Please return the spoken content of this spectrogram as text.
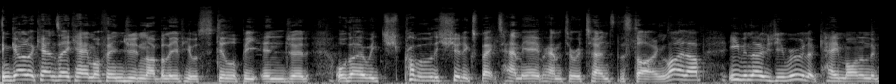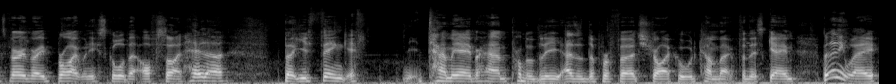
N'Golo Kante came off injured, and I believe he will still be injured, although we probably should expect Tammy Abraham to return to the starting lineup, even though Giroud came on and looks very, very bright when he scored that offside header, but you'd think if Tammy Abraham probably as the preferred striker would come back for this game. But anyway,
